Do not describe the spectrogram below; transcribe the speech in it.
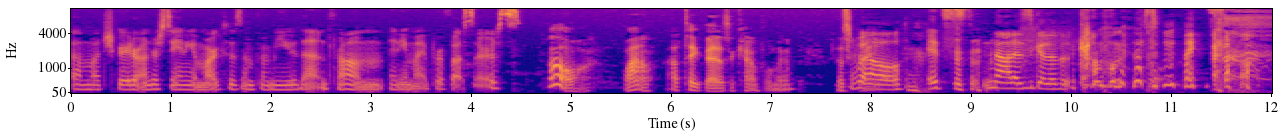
a much greater understanding of Marxism from you than from any of my professors. Oh, wow. I'll take that as a compliment. That's great. Well, it's not as good of a compliment as myself.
